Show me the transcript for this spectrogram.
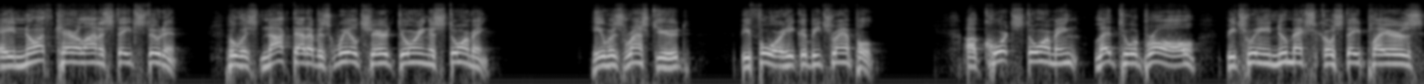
a North Carolina State student who was knocked out of his wheelchair during a storming, he was rescued before he could be trampled. A court storming led to a brawl between New Mexico State players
